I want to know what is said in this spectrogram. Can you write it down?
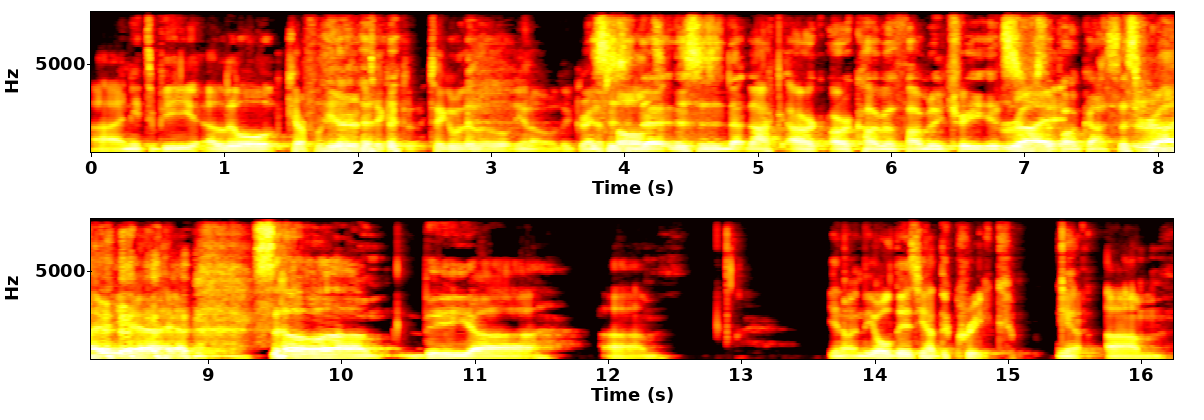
uh, I need to be a little careful here. Take it, take it with a little, you know, the grain this of salt. Isn't the, this isn't an archival family tree. It's right. just a podcast. That's right. yeah, yeah. So um, the, uh, um, you know, in the old days, you had the creek. Yeah. Um,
